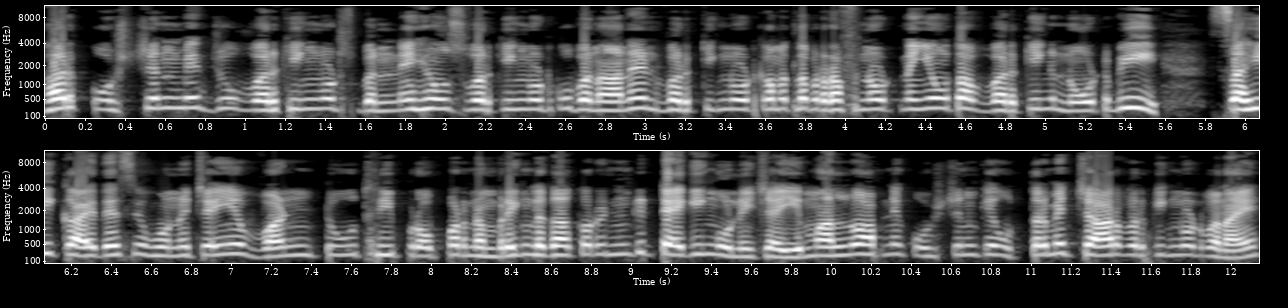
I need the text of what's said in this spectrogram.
हर क्वेश्चन में जो वर्किंग नोट्स बनने हैं, उस वर्किंग नोट को बनाना है। वर्किंग नोट का मतलब रफ नोट नहीं होता। वर्किंग नोट भी सही कायदे से होने चाहिए। One two three proper numbering लगाकर इनकी टैगिंग होनी चाहिए। मान लो आपने क्वेश्चन के उत्तर में चार वर्किंग नोट बनाए।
